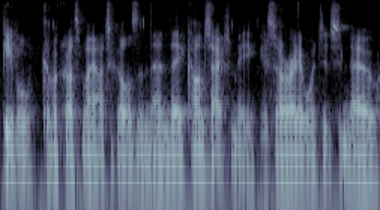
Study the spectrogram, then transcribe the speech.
people come across my articles and then they contact me. So I really wanted to know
